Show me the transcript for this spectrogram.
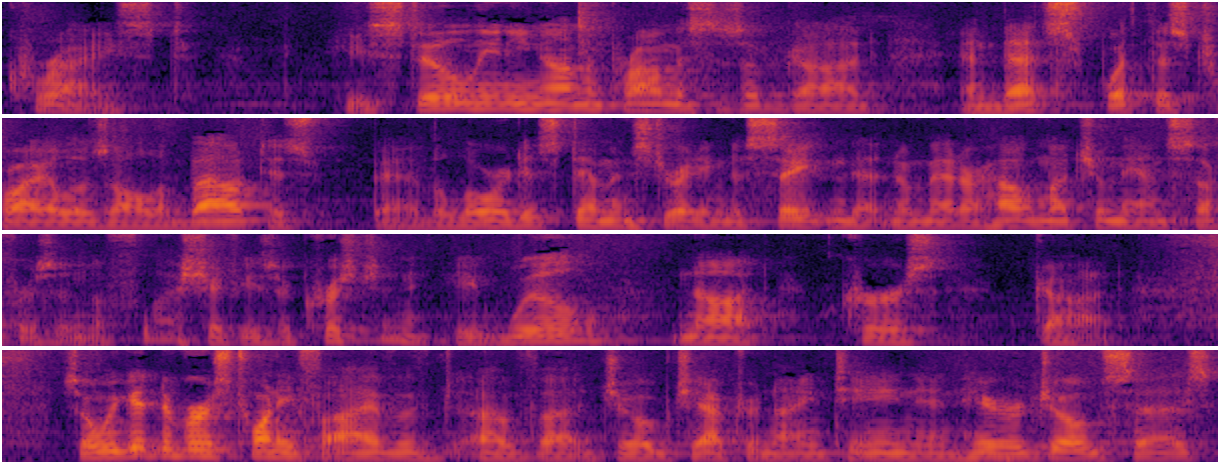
Christ. He's still leaning on the promises of God, and that's what this trial is all about. Uh, the Lord is demonstrating to Satan that no matter how much a man suffers in the flesh, if he's a Christian, he will not curse God. So we get to verse 25 of, of uh, Job chapter 19, and here Job says,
